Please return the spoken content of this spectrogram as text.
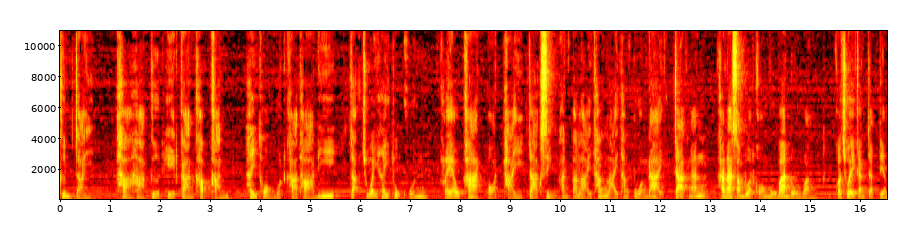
ขึ้นใจ ถ้าหากเกิดเหตุการณ์ขับขัน ให้ท่องบทคาถานี้จะช่วยให้ทุกคนแคล้วคลาดปลอดภัยจากสิ่งอันตรายทั้งหลายทั้งปวงได้ จากนั้นคณะสำรวจของหมู่บ้านดงวัง ก็ช่วยกันจัดเตรียม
